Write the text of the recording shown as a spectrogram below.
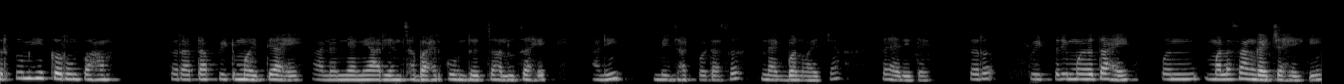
तर तुम्हीही करून पहा. तर आता पीठ मळते आहे. अनन्या आणि आर्यनचा बाहेर गोंधळ चालूच आहे. आणि मी झटपट असं स्नॅक बनवायच्या तयारीत आहे. तर पीठ तरी मळत आहे पण मला सांगायचे आहे की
